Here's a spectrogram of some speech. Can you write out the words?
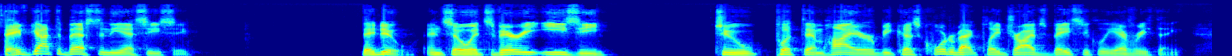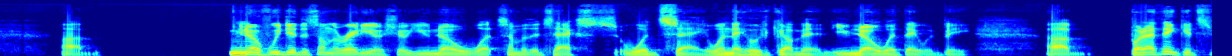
they've got the best in the SEC. They do. And so it's very easy to put them higher because quarterback play drives basically everything. Uh, you know, if we did this on the radio show, you know what some of the texts would say when they would come in. You know what they would be. Uh, but I think it's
